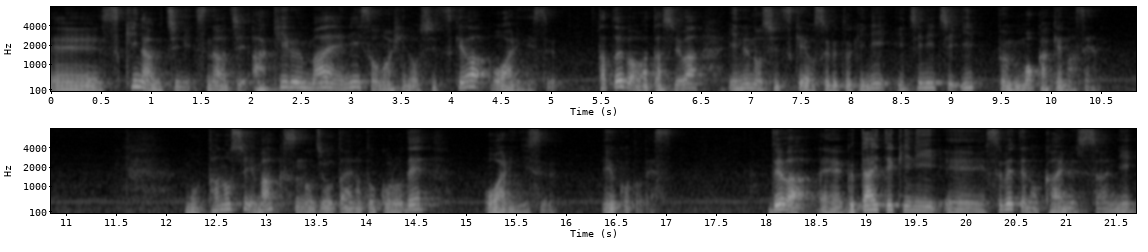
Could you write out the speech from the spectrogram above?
えー、好きなうちにすなわち飽きる前にその日のしつけは終わりにする。例えば私は犬のしつけをする時に1日1分もかけません。もう楽しいマックスの状態のところで終わりにするということです。では、えー、具体的に、えー、全ての飼い主さんに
